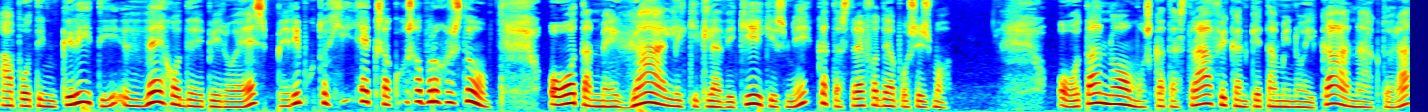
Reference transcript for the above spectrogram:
Από την Κρήτη δέχονται επιρροές περίπου το 1600 π.Χ. όταν μεγάλοι κυκλαδικοί οικισμοί καταστρέφονται από σεισμό. Όταν όμως καταστράφηκαν και τα μινοϊκά ανάκτορα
